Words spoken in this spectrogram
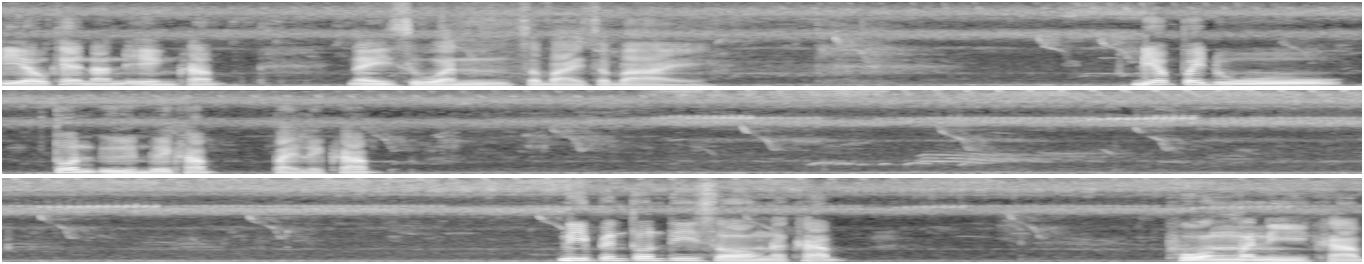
เดียวแค่นั้นเองครับ ในสวนสบายๆเดี๋ยวไปดูต้นอื่นด้วยครับ ไปเลยครับ นี่เป็นต้นที่สองนะครับ พวงมณีครับ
